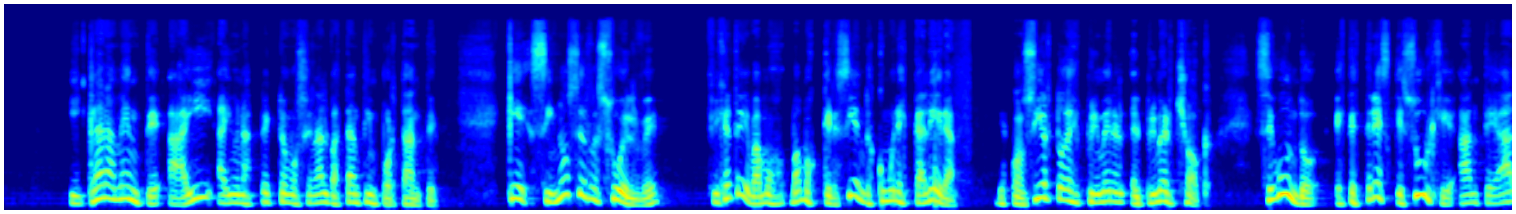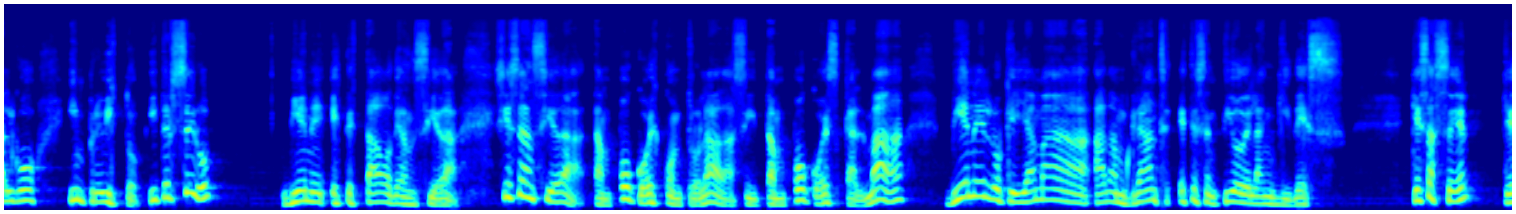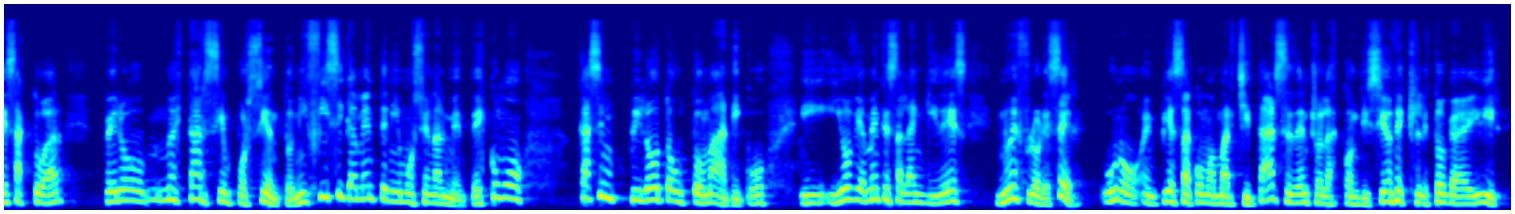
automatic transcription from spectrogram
Y claramente ahí hay un aspecto emocional bastante importante, que si no se resuelve, fíjate, vamos, vamos creciendo, es como una escalera. Desconcierto es primer, el primer shock. Segundo, este estrés que surge ante algo imprevisto. Y tercero, viene este estado de ansiedad. Si esa ansiedad tampoco es controlada, si tampoco es calmada, viene lo que llama Adam Grant este sentido de languidez, que es hacer, que es actuar, pero no estar 100%, ni físicamente ni emocionalmente. Es como casi un piloto automático y, obviamente esa languidez no es florecer. Uno empieza como a marchitarse dentro de las condiciones que le toca vivir.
